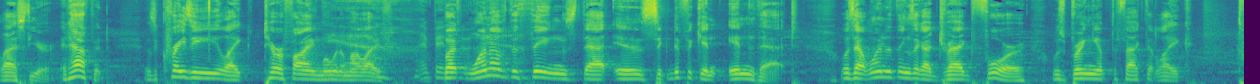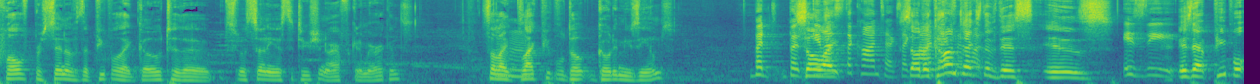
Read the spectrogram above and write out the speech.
last year. It happened. It was a crazy, like, terrifying moment of my life. But one of the things that is significant in that was that one of the things I got dragged for was bringing up the fact that like twelve percent of the people that go to the Smithsonian Institution are African Americans. So like Mm-hmm. black people don't go to museums. But but So, give like- us the context. Like so the context is context what- of this is is the is that people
